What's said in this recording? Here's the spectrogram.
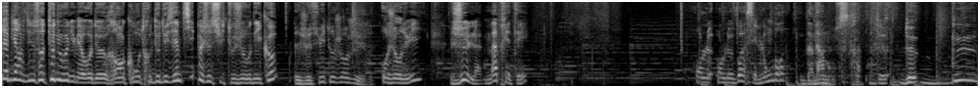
Bonjour et bienvenue sur ce tout nouveau numéro de Rencontre de deuxième type. Je suis toujours Nico. Et je suis toujours Jules. Aujourd'hui, Jules m'a prêté. On le, on le voit, c'est l'ombre D'un monstre. De... De B-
